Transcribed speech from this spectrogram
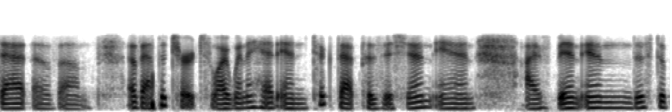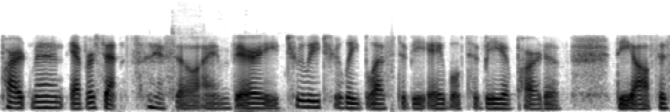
that of um, of at the church. So I went ahead and took that position, and I've been in this department ever since. So I am very, truly, truly blessed to be able to be a part of the Office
